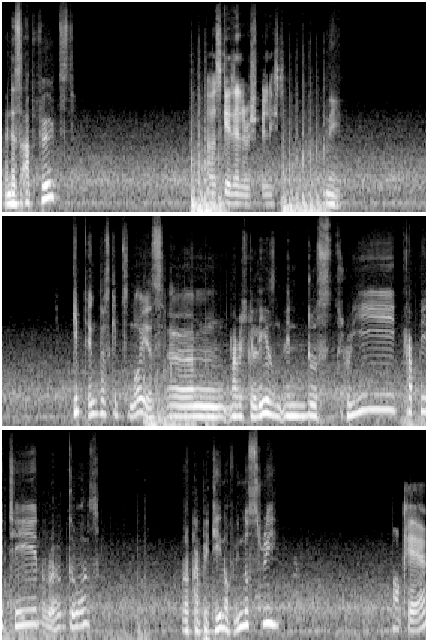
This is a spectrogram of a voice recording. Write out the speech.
Wenn du es abfüllst? Aber es geht in dem Spiel nicht. Nee. Gibt irgendwas gibt's Neues? Ähm, habe ich gelesen. Industriekapitän oder sowas? Oder Kapitän of Industry? Okay.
